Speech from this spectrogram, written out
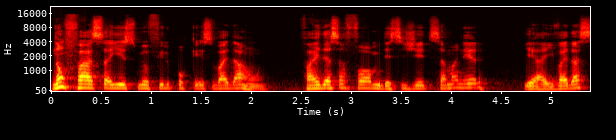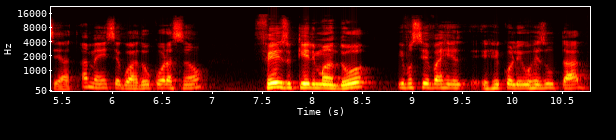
Não faça isso, meu filho, porque isso vai dar ruim. Faz dessa forma, desse jeito, dessa maneira. E aí vai dar certo. Amém. Você guardou o coração, fez o que ele mandou e você vai re recolher o resultado.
